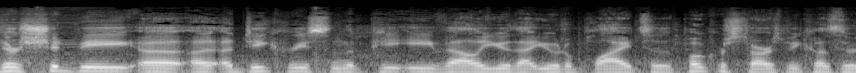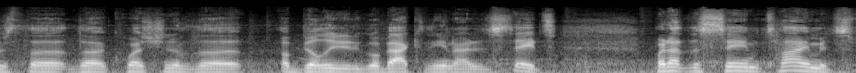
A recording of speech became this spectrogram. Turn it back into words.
There should be a, a decrease in the PE value that you would apply to the PokerStars because there's the, the question of the ability to go back to the United States. But at the same time, it's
